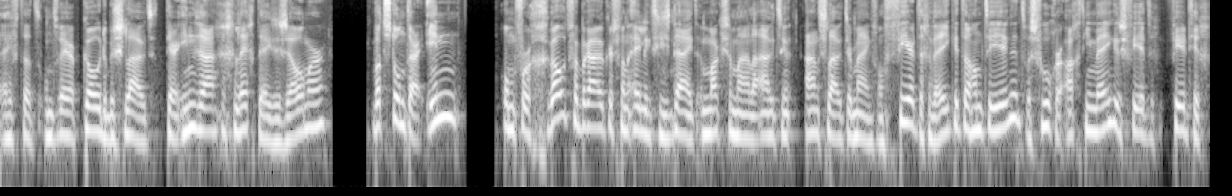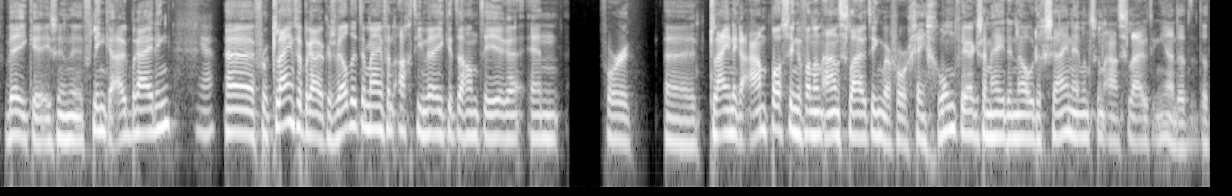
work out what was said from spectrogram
heeft dat ontwerpcodebesluit ter inzage gelegd deze zomer. Wat stond daarin? Om voor grootverbruikers van elektriciteit een maximale aansluittermijn van 40 weken te hanteren. Het was vroeger 18 weken, dus 40, 40 weken is een flinke uitbreiding. Ja. Uh, voor kleinverbruikers wel de termijn van 18 weken te hanteren. En voor eh, kleinere aanpassingen van een aansluiting, waarvoor geen grondwerkzaamheden nodig zijn. Hè, want zo'n aansluiting, ja, dat, dat,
